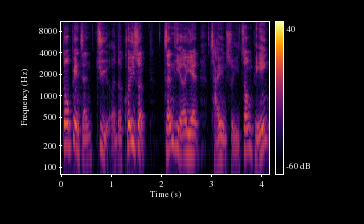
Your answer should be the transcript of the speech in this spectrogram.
都变成巨额的亏损。整体而言，财运属于中平。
